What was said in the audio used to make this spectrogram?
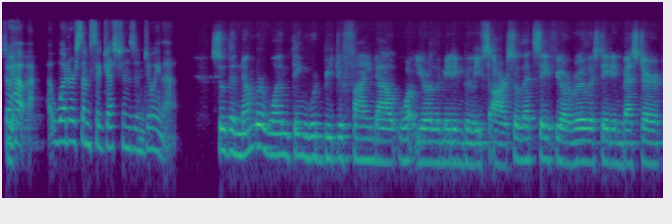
So, yeah. how? Uh, what are some suggestions in doing that? So, the number one thing would be to find out what your limiting beliefs are. So, let's say if you're a real estate investor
